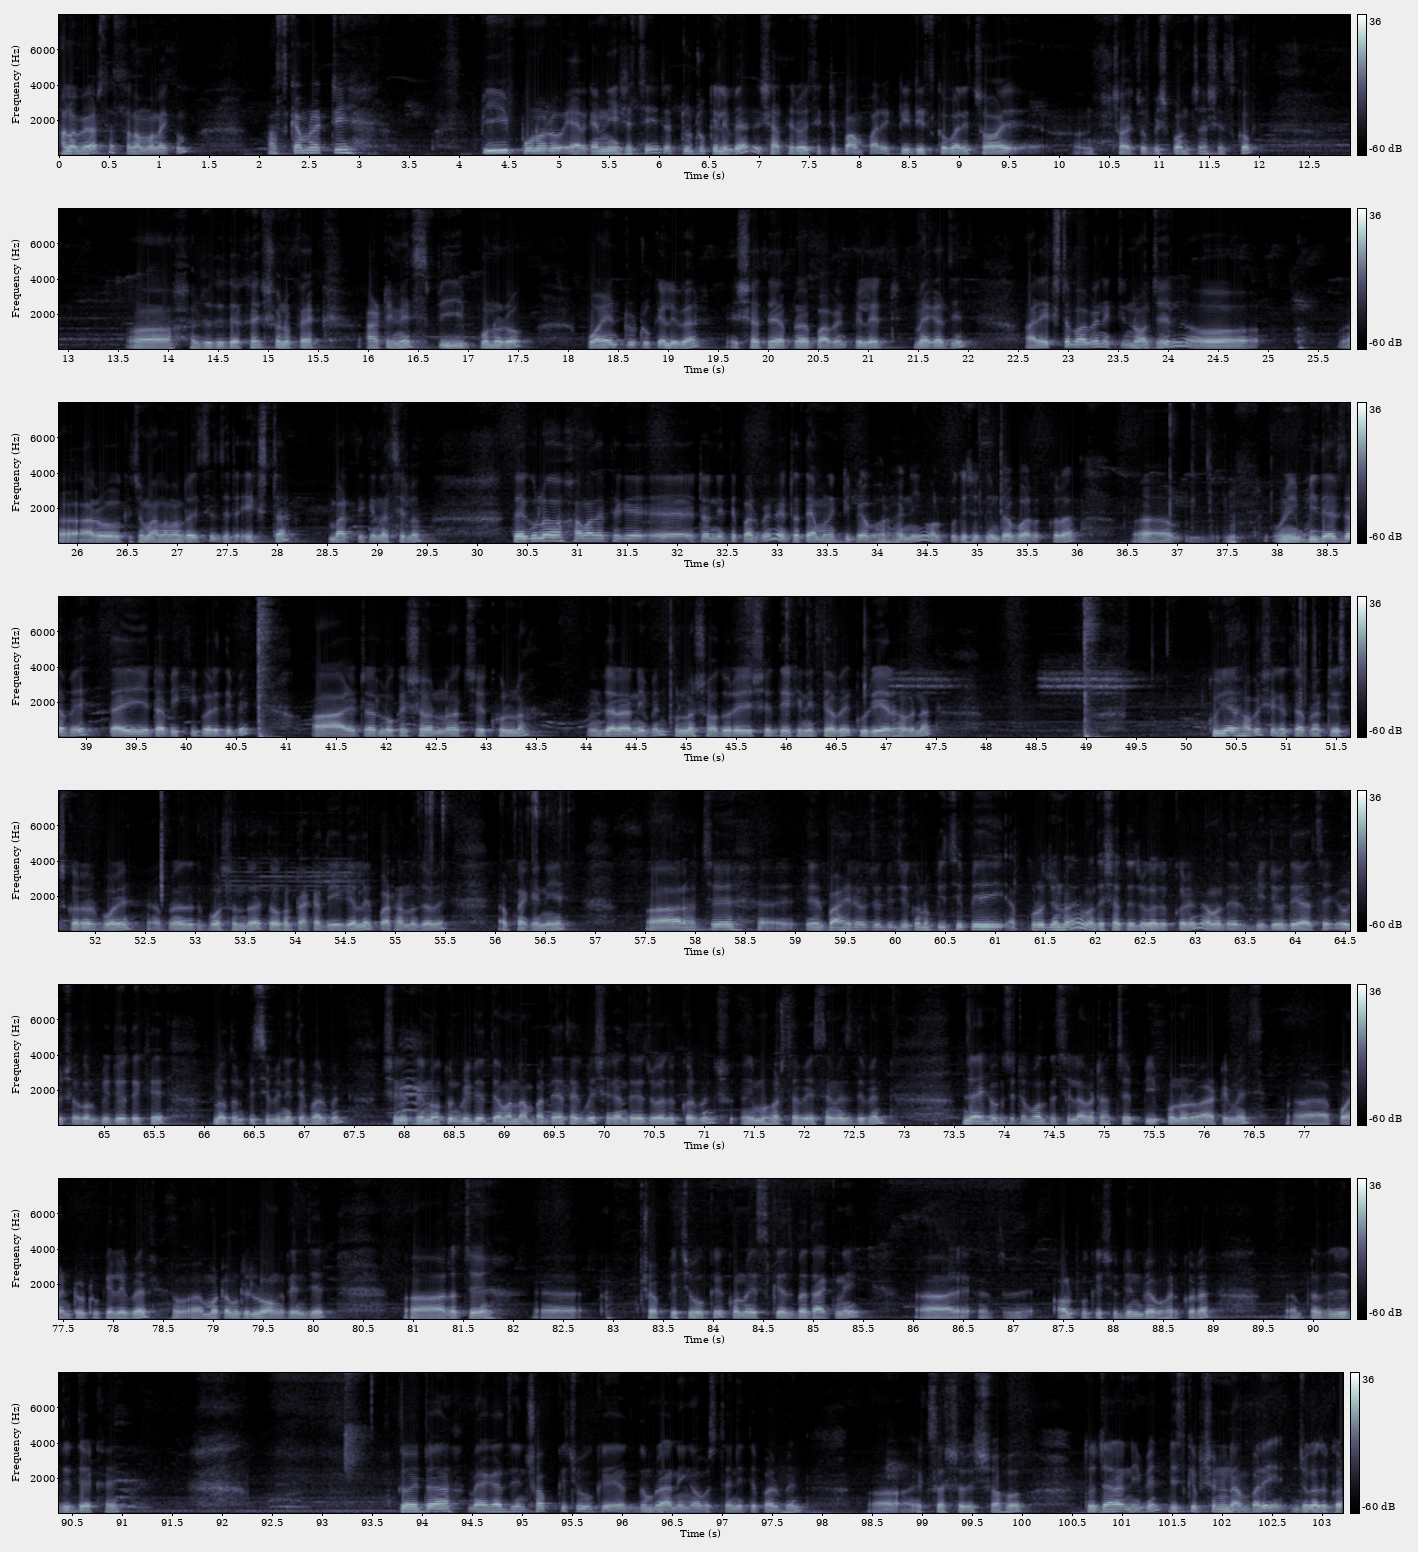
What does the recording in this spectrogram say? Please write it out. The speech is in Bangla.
হ্যালো ভিউয়ার্স আসসালামু আলাইকুম। আজকে আমরা একটি পি পনেরো এয়ারগান নিয়ে এসেছি। এটা টু টু ক্যালিবার সাথে রয়েছে একটি পাম্পার, একটি ডিসকভারি ছয় ছয় চব্বিশ পঞ্চাশ স্কোপ যদি দেখাই সোনোফ্যাক আর্টিনেস পি পনেরো পয়েন্ট টু টু ক্যালিবার এর সাথে আপনারা পাবেন প্লেট ম্যাগাজিন আর এক্সট্রা পাবেন একটি নজেল ও আরও কিছু মালামাল রয়েছে যেটা এক্সট্রা বাড়তি কেনা ছিল। তো এগুলো আমাদের থেকে এটা নিতে পারবেন। এটা তেমন একটি ব্যবহার হয়নি, অল্প কিছুদিন ব্যবহার করা। উনি বিদেশ যাবে, তাই এটা বিক্রি করে দিবে। আর এটার লোকেশন হচ্ছে খুলনা। যারা নেবেন, খুলনা সদরে এসে দেখে নিতে হবে, কুরিয়ার হবে না। কুরিয়ার হবে, সেক্ষেত্রে আপনার টেস্ট করার পরে আপনার যদি পছন্দ হয়, তখন টাকা দিয়ে গেলে পাঠানো যাবে আপনাকে নিয়ে। আর হচ্ছে এর বাইরেও যদি যে কোনো পিসিপি প্রয়োজন হয়, আমাদের সাথে যোগাযোগ করেন। আমাদের ভিডিও দেওয়া আছে, ওই সকল ভিডিও দেখে নতুন পিসিপি নিতে পারবেন। সেক্ষেত্রে নতুন ভিডিওতে আমার নাম্বার দেওয়া থাকবে, সেখান থেকে যোগাযোগ করবেন। এই হোয়াটসঅ্যাপে এস এম এস দেবেন। যাই হোক, যেটা বলতেছিলাম, এটা হচ্ছে পি পনেরো Artemis point two two caliber মোটামুটি লং রেঞ্জের আর হচ্ছে সব কিছু ওকে কোনো স্কেচ বা দাগ নেই। আর অল্প কিছুদিন ব্যবহার করা। আপনাদের যদি দেখায় তো এটা ম্যাগাজিন সব কিছু ওকে একদম রানিং অবস্থায় নিতে পারবেন এক্সেসরিজ সহ। তো যারা নেবেন ডিসক্রিপশনে নাম্বারে যোগাযোগ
